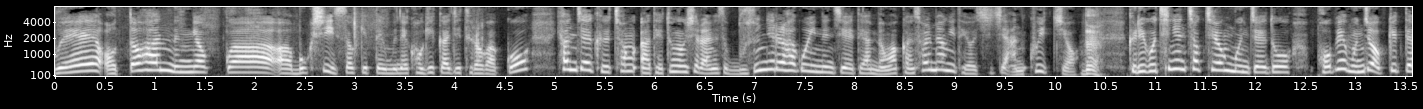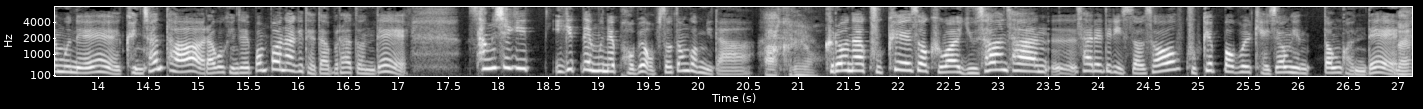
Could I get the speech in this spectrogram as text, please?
왜 어떠한 능력과 어, 몫이 있었기 때문에 거기까지 들어갔고 현재 그 청, 아, 대통령실 안에서 무슨 일을 하고 있는지에 대한 명확한 설명이 되어지지 않고 있죠. 네. 그리고 친인척 채용 문제도 법에 문제 없기 때문에 괜찮다라고 굉장히 뻔뻔하게 대답을 하던데 상식이 이기 때문에 법에 없었던 겁니다. 아, 그래요? 그러나 국회에서 그와 유사한 사, 사례들이 있어서 국회법을 개정했던 건데, 네.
